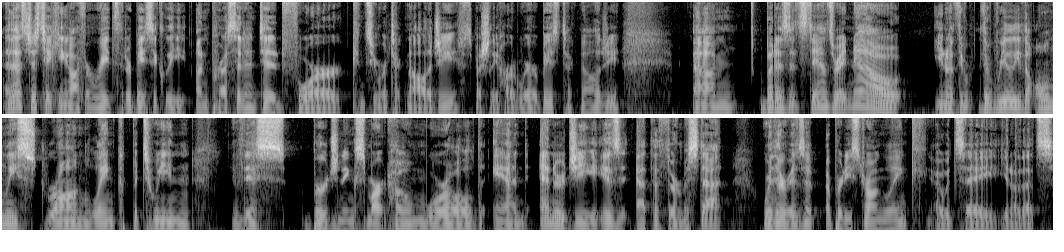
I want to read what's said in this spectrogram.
And that's just taking off at rates that are basically unprecedented for consumer technology, especially hardware based technology. Um, but as it stands right now, you know, the, the really the only strong link between this burgeoning smart home world and energy is at the thermostat, where there is a, a pretty strong link. I would say, you know, that's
